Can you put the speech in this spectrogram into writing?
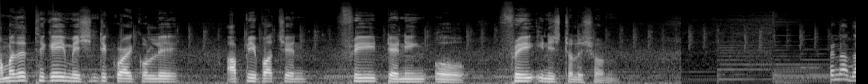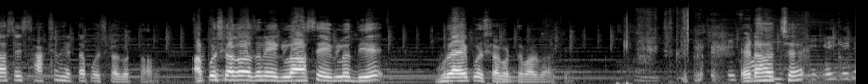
আমাদের থেকে এই মেশিনটি ক্রয় করলে আপনি পাচ্ছেন ফ্রি ট্রেনিং ও ফ্রি ইনস্টলেশন না জাস্ট এই সাকশন হেডটা পরিষ্কার করতে হবে। আর পরিষ্কার করার জন্য এগুলো আছে, এগুলো দিয়ে ঘুরাই পরিষ্কার করতে পারবে আর কি। এটা হচ্ছে- হয়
